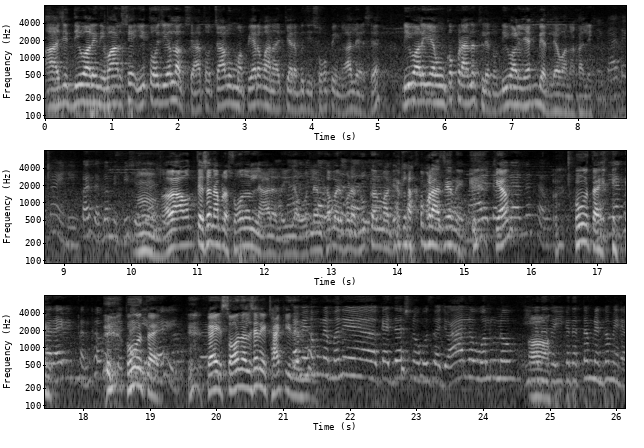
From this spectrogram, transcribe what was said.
હા હજી દિવાળીની વાર છે એ તો હજી અલગ છે. આ તો ચાલુમાં પહેરવાના અત્યારે બધી શોપિંગ હાલે છે. દિવાળીએ હું કપડાં નથી લેતો દિવાળી એક બે જ લેવાના ખાલી. હમ હવે આ વખતે છે ને આપણે સોનલ ને હારે લઈ જાવ એટલે ખબર પડે દુકાનમાં કેટલા કપડા છે ને. કેમ? શું થાય? શું થાય? કઈ સોનલ છે ને ઠાકી દે. મને કઈ દસ નો પૂછવા જો આ લઉં ઓલું લઉં તમને ગમે ને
